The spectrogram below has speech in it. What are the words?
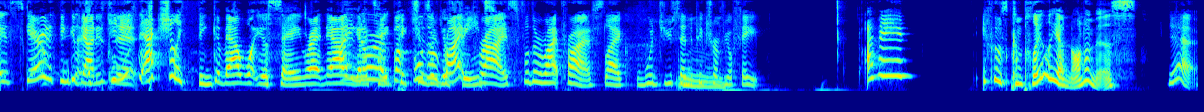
It's scary to think about, isn't Can you it? th- actually think about what you're saying right now? I You're going to take but pictures for the of your right feet. price, for the right price, like, would you send a picture Hmm. of your feet? I mean, if it was completely anonymous, Yeah,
